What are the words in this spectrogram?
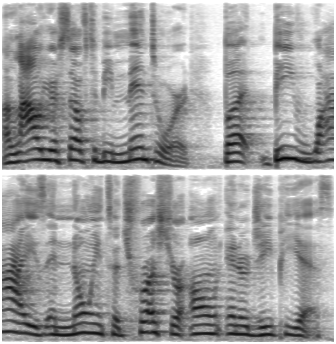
allow yourself to be mentored, but be wise in knowing to trust your own inner GPS.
